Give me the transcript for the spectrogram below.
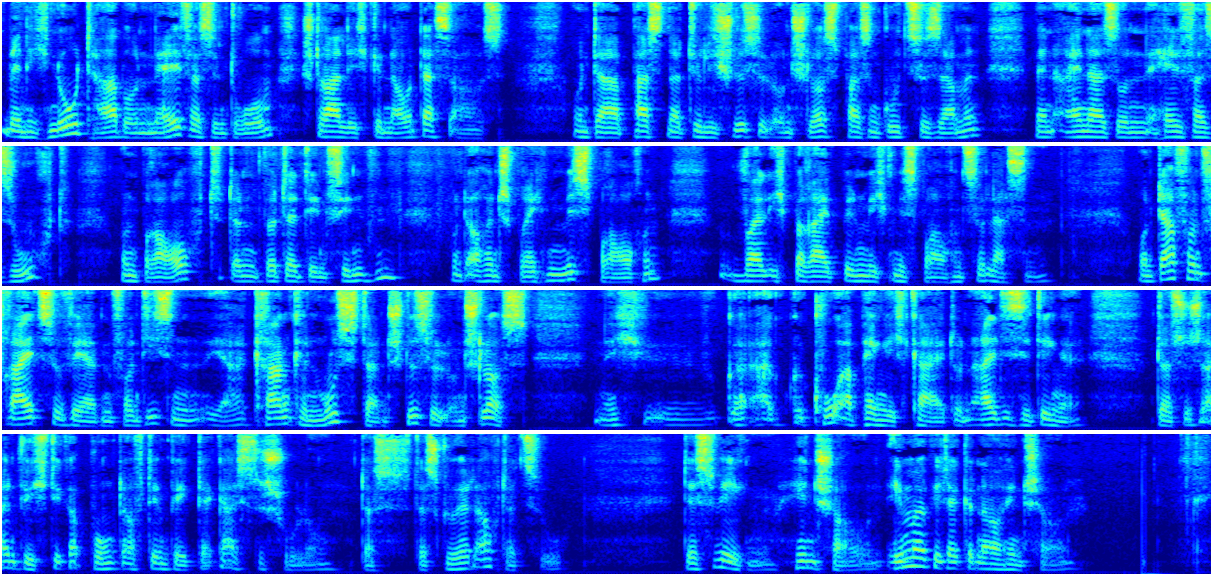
Wenn ich Not habe und ein Helfersyndrom, strahle ich genau das aus. Und da passt natürlich Schlüssel und Schloss passen gut zusammen. Wenn einer so einen Helfer sucht und braucht, dann wird er den finden und auch entsprechend missbrauchen, weil ich bereit bin, mich missbrauchen zu lassen. Und davon frei zu werden, von diesen ja, kranken Mustern, Schlüssel und Schloss, nicht, Co-Abhängigkeit und all diese Dinge, das ist ein wichtiger Punkt auf dem Weg der Geistesschulung. Das, das gehört auch dazu. Deswegen hinschauen, immer wieder genau hinschauen.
